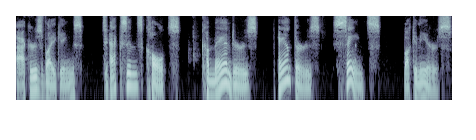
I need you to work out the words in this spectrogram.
Packers, Vikings, Texans, Colts, Commanders, Panthers, Saints, Buccaneers.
